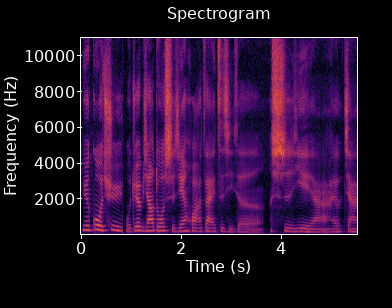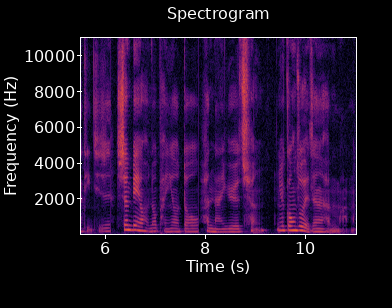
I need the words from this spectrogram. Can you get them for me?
因为过去我觉得比较多时间花在自己的事业啊，还有家庭，其实身边有很多朋友都很难约成，因为工作也真的很忙嘛。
